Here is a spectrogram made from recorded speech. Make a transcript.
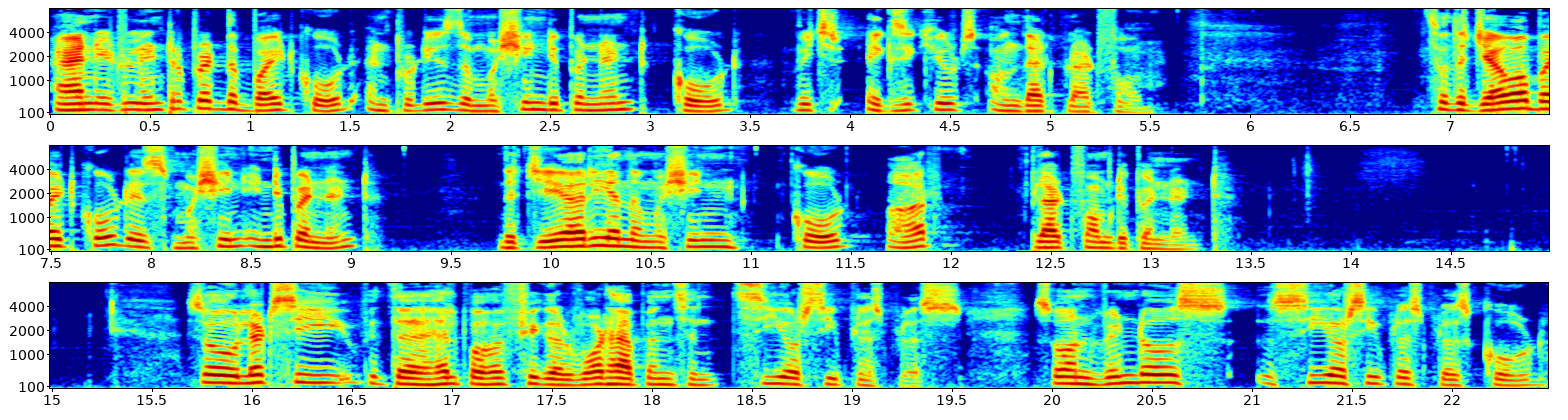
and it will interpret the bytecode and produce the machine dependent code which executes on that platform. So the Java bytecode is machine independent. The JRE and the machine code are platform dependent. So let's see with the help of a figure what happens in C or C++. So on Windows C or C++ code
